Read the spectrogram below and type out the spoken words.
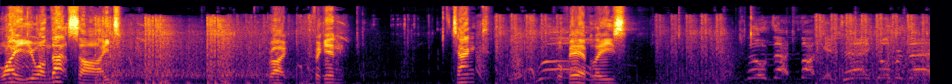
Why are you on that side? Right, freaking tank. Up here, please. Move that fucking tank over there!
